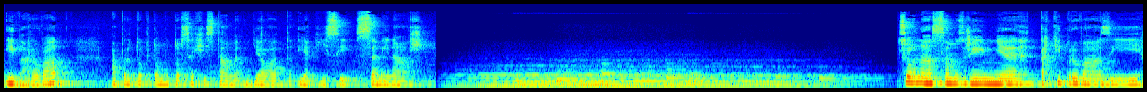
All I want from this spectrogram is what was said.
i varovat. A proto k tomuto se chystáme udělat jakýsi seminář. Co nás samozřejmě taky provází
